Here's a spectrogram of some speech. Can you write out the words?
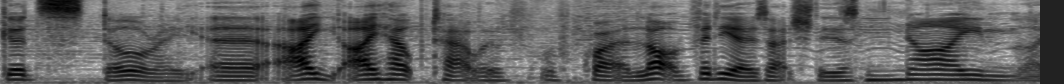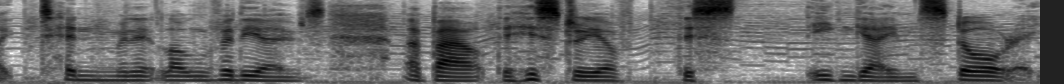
good story. Uh, I I helped out with, with quite a lot of videos actually. There's nine like ten minute long videos about the history of this in-game story.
